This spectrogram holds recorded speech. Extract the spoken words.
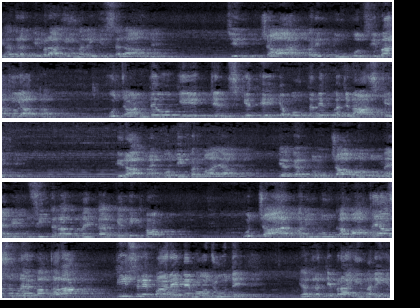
कि हज़रत इब्राहिम सलाम ने जिन चार परिंदों को जिबा किया था, वो जानते हो कि एक जिन्स के थे या मुख्तलिफ़ अजनास के थे? फिर आपने खुद ही फरमाया कि अगर तुम चाहो तो मैं भी उसी तरह तुम्हें करके दिखाऊँ। वो चार परिंदों का वाकया सूरह बकरा तीसरे पारे में मौजूद है। हज़रत इब्राहिम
